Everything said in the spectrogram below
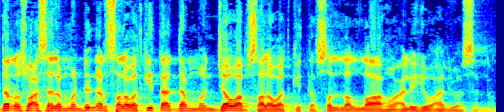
dan Rasulullah SAW mendengar salawat kita dan menjawab salawat kita sallallahu alaihi wasallam.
